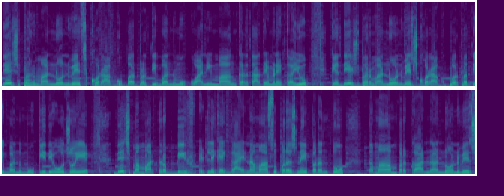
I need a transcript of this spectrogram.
દેશભરમાં નોનવેજ ખોરાક ઉપર પ્રતિબંધ મૂકવાની માંગ કરતા તેમણે કહ્યું કે દેશભરમાં નોનવેજ ખોરાક ઉપર પ્રતિબંધ મૂકી દેવો જોઈએ. દેશમાં માત્ર બીફ એટલે કે ગાયના માંસ ઉપર જ નહીં, પરંતુ તમામ પ્રકારના નોનવેજ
